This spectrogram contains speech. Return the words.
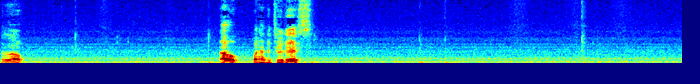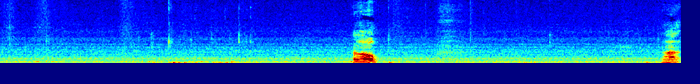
Hello? Oh, what happened to this? Hello? Not.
